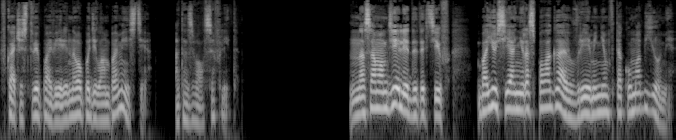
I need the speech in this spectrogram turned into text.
в качестве поверенного по делам поместья», — отозвался Флит. «На самом деле, детектив, боюсь, я не располагаю временем в таком объеме.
